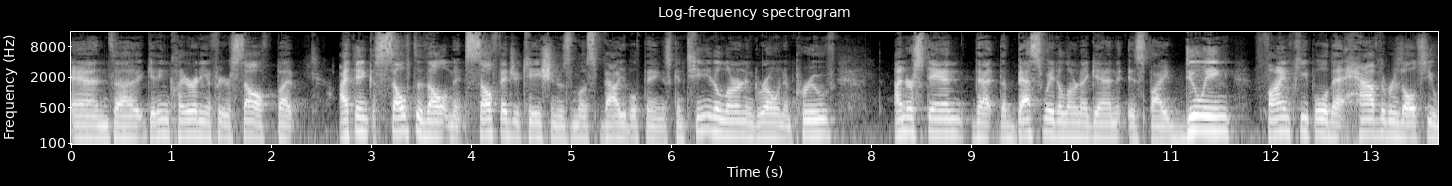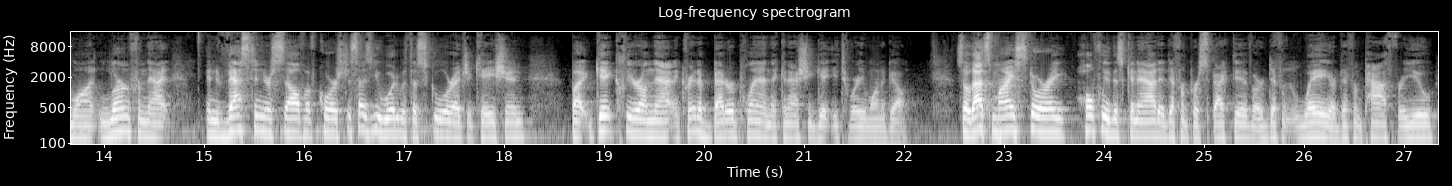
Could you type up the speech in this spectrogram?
and uh, getting clarity for yourself. But I think self-development, self-education is the most valuable things. Continue to learn and grow and improve. Understand that the best way to learn again is by doing. Find people that have the results you want. Learn from that. Invest in yourself, of course, just as you would with a school or education but get clear on that and create a better plan that can actually get you to where you want to go. So that's my story. Hopefully, this can add a different perspective or a different way or different path for you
